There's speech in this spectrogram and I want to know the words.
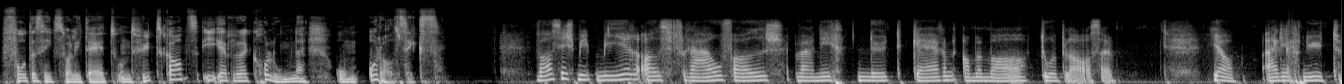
von der Sexualität. Und heute geht es in ihrer Kolumne um Oralsex. Was ist mit mir als Frau falsch, wenn ich nicht gern am Mann blase? Ja, eigentlich nicht.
